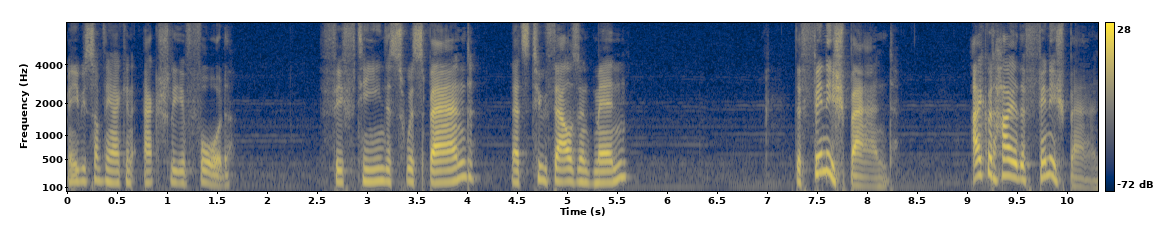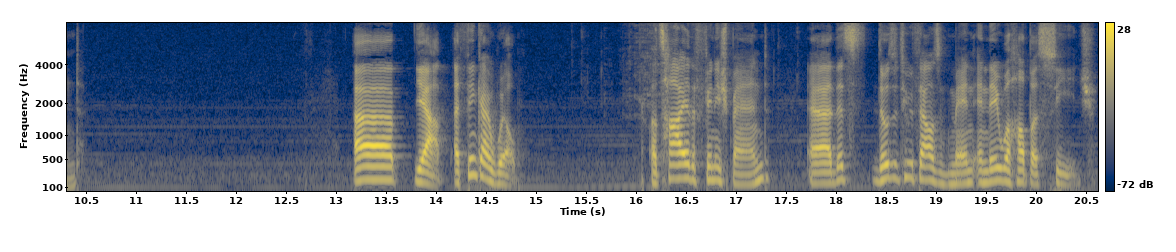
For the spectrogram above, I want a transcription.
Maybe something I can actually afford. 15, the Swiss band. That's 2,000 men. The Finnish band. I could hire the Finnish band. Uh, yeah, I think I will. Let's hire the Finnish band. Uh, those are 2,000 men, and they will help us siege.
